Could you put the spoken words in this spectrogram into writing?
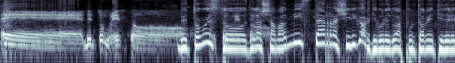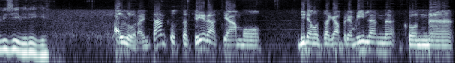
e detto questo, detto questo, detto questo ti lasciamo al mister. Ci ricordi pure i tuoi appuntamenti televisivi, Ricky? Allora, intanto stasera siamo Dinamo Zagabria Milan con eh,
